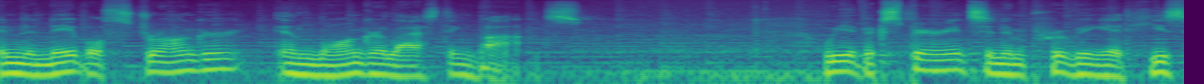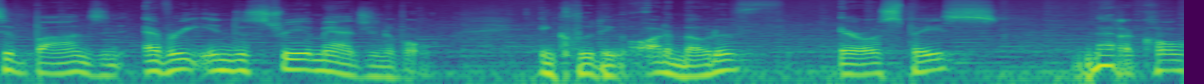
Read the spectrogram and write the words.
and enable stronger and longer lasting bonds. We have experience in improving adhesive bonds in every industry imaginable, including automotive, aerospace, medical,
